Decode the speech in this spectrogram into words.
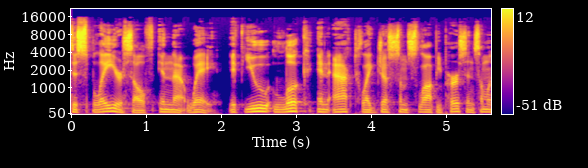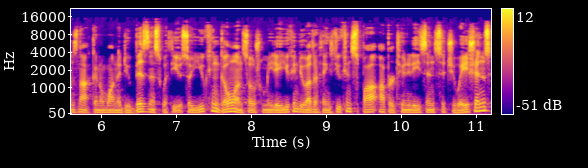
display yourself in that way. If you look and act like just some sloppy person, someone's not going to want to do business with you. So you can go on social media, you can do other things, you can spot opportunities in situations.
